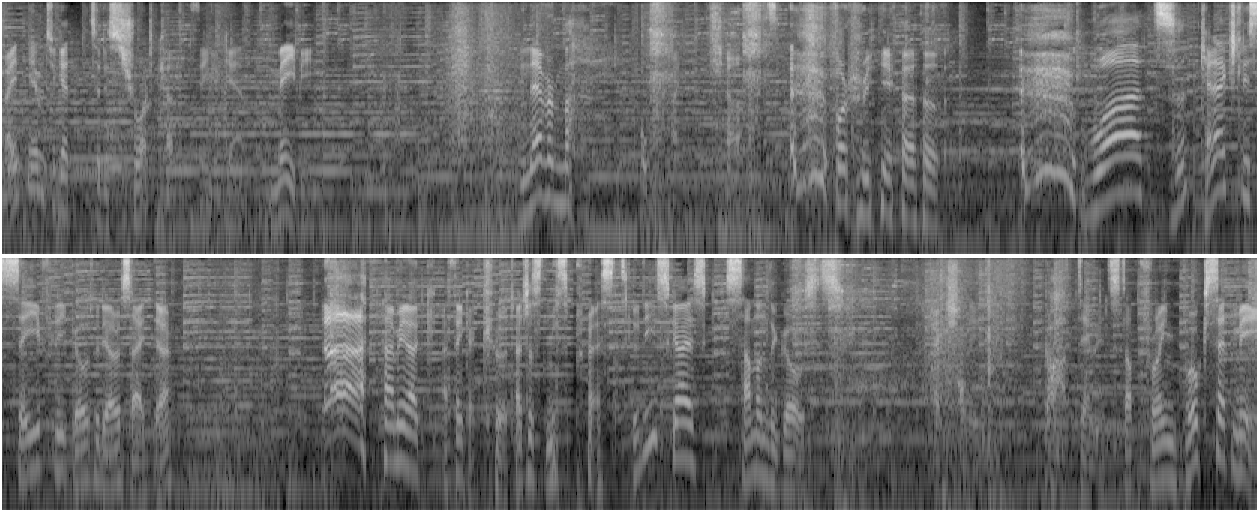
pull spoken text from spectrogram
Might be able to get to this shortcut thing again. Maybe. Never mind. Oh my god. For real. what? Can I actually safely go to the other side there? Ah! I mean, I, I think I could. I just mispressed. Do these guys summon the ghosts? Actually. God damn it, stop throwing books at me!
